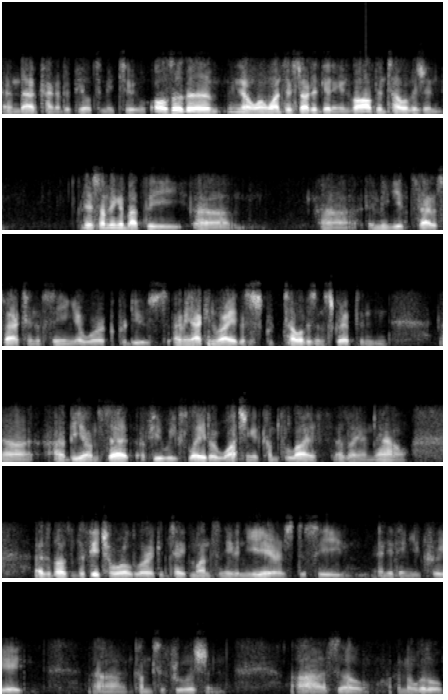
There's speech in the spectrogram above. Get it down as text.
and that kind of appealed to me too. Also, the you know, when once I started getting involved in television, there's something about the uh, uh, immediate satisfaction of seeing your work produced. I mean, I can write a sc- television script and uh, I'd be on set a few weeks later watching it come to life, as I am now, as opposed to the feature world where it can take months and even years to see anything you create uh, come to fruition. Uh, so I'm a little,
